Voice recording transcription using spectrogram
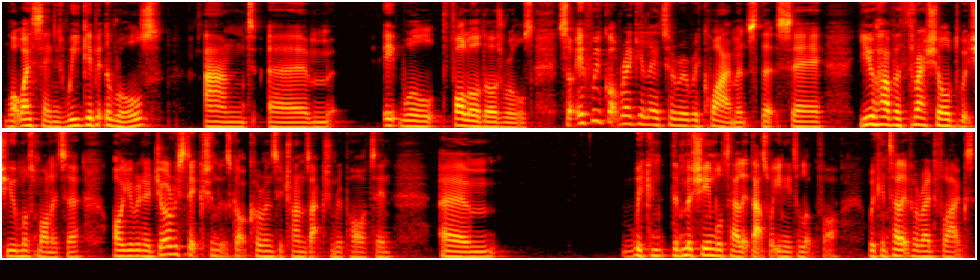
what we're saying is we give it the rules and um, it will follow those rules. So if we've got regulatory requirements that say you have a threshold which you must monitor, or you're in a jurisdiction that's got currency transaction reporting, um, we can the machine will tell it that's what you need to look for. We can tell it for red flags.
